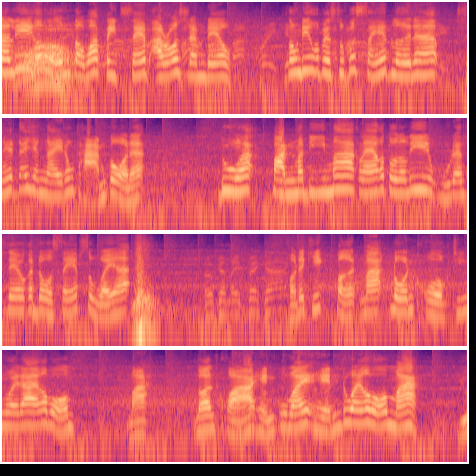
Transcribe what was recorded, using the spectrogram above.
นาลี่ครับผม แต่ว่าติดเซฟอารอสแรมเดล ต้องเรียกว่าเป็นซูเปอร์เซฟเลยนะครับเซฟได้ยังไงต้องถามก่อนนะดูฮะปั่นมาดีมากแล้วก็โตนาลี่โอ้โหแรมเดลกระโดดเซฟสวยฮะขอได้คลิกเปิดมาโดนโขกทิ้งไว้ได้ครับผม มาดอนขวาเห็นกูไหมเห็นด้วยครับผมมายู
